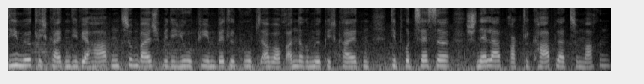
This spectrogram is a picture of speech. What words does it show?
die Möglichkeiten, die wir haben, zum Beispiel die European Battle Groups, aber auch andere Möglichkeiten, die Prozesse schneller, praktikabler zu machen.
